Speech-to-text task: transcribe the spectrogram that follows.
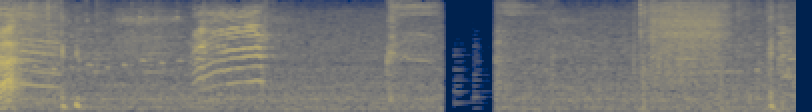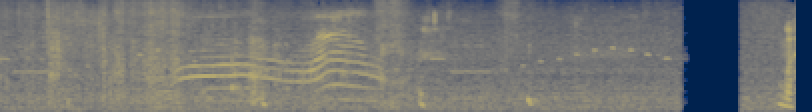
Ha. What?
